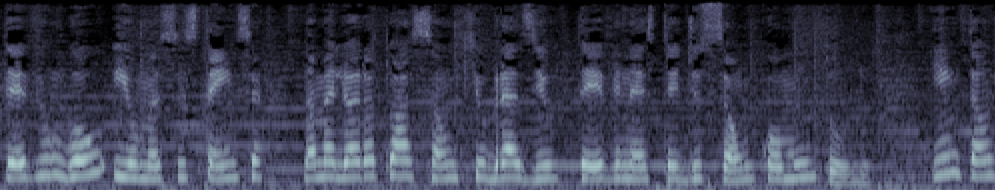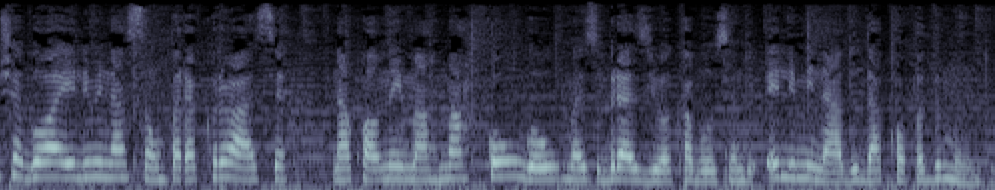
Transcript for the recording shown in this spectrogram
teve um gol e uma assistência na melhor atuação que o Brasil teve nesta edição como um todo. E então chegou a eliminação para a Croácia, na qual Neymar marcou um gol, mas o Brasil acabou sendo eliminado da Copa do Mundo.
